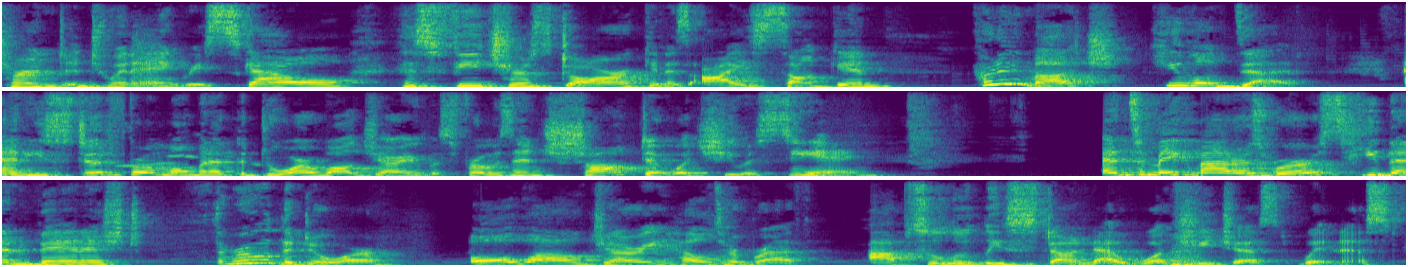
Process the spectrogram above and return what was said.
turned into an angry scowl, his features dark and his eyes sunken. Pretty much, he looked dead. And he stood for a moment at the door while Jerry was frozen, shocked at what she was seeing. And to make matters worse, he then vanished through the door, all while Jerry held her breath, absolutely stunned at what she just witnessed.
